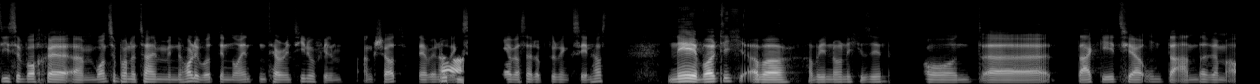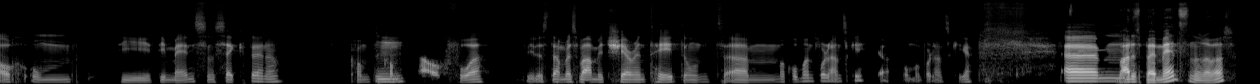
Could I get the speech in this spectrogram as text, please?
diese Woche ähm, Once Upon a Time in Hollywood, den neunten Tarantino-Film, angeschaut. Der habe ich noch Ah. Ich weiß nicht, ob du den gesehen hast. Nee, wollte ich, aber habe ich noch nicht gesehen. Und äh, da geht es ja unter anderem auch um die, die Manson-Sekte. Ne? Kommt, Mhm. kommt da auch vor, wie das damals war mit Sharon Tate und ähm, Roman Polanski. Ja, Roman Polanski, ja. Ähm, War das bei Manson oder was?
